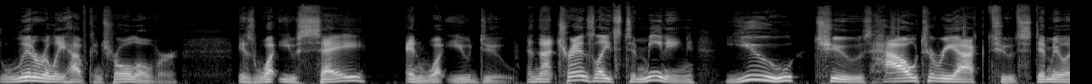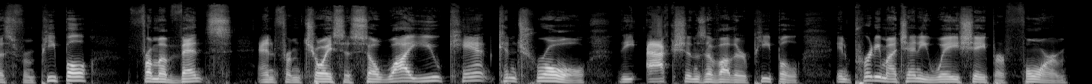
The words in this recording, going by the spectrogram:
literally have control over is what you say and what you do. And that translates to meaning you choose how to react to stimulus from people, from events, and from choices. So, why you can't control the actions of other people in pretty much any way, shape, or form,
